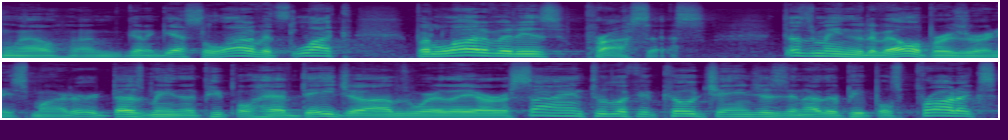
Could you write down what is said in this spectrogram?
Well, I'm going to guess a lot of it's luck, but a lot of it is process. Doesn't mean the developers are any smarter. It does mean that people have day jobs where they are assigned to look at code changes in other people's products,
